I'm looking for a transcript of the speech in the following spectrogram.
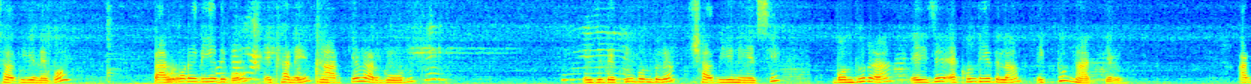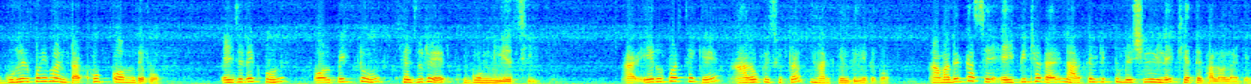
সাজিয়ে নেব। তারপরে দিয়ে দেব এখানে নারকেল আর গুড়। এই যে দেখুন বন্ধুরা, সাজিয়ে নিয়েছি। বন্ধুরা, এই যে এখন দিয়ে দিলাম একটু নারকেল। আর গুড়ের পরিমাণটা খুব কম দেব। এই যে দেখুন, অল্প একটু খেজুরের গুড় নিয়েছি। আর এর উপর থেকে আরও কিছুটা নারকেল দিয়ে দেব। আমাদের কাছে এই পিঠাটায় নারকেলটা একটু বেশি হইলে খেতে ভালো লাগে।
